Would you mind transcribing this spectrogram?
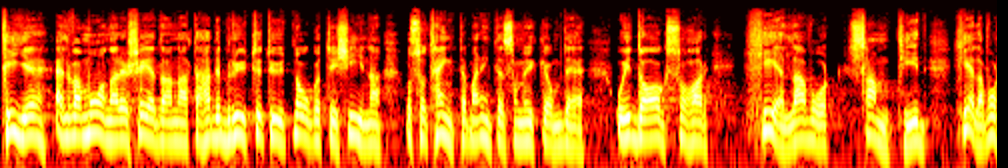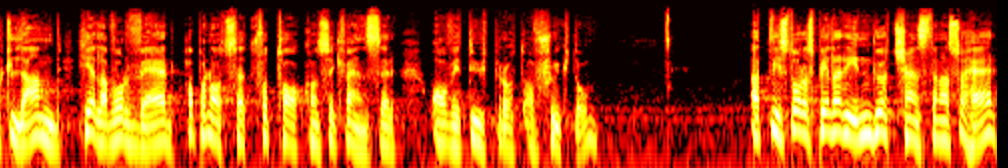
10-11 månader sedan att det hade brutit ut något i Kina och så tänkte man inte så mycket om det. Och idag så har hela vår samtid, hela vårt land, hela vår värld har på något sätt fått ta konsekvenser av ett utbrott av sjukdom. Att vi står och spelar in gudstjänsterna så här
